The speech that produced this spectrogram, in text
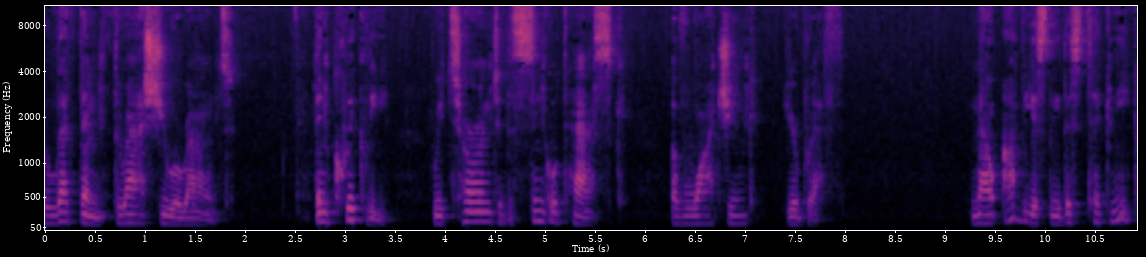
let them thrash you around. Then quickly return to the single task of watching your breath. Now, obviously, this technique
